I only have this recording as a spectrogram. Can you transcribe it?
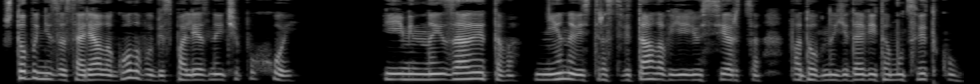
Чтобы не засоряла голову бесполезной чепухой. И именно из-за этого ненависть расцветала в ее сердце, подобно ядовитому цветку.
